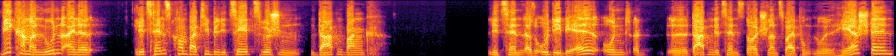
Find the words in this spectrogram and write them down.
Wie kann man nun eine Lizenzkompatibilität zwischen Datenbank Lizenz, also ODBL und äh, Datenlizenz Deutschland 2.0 herstellen.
